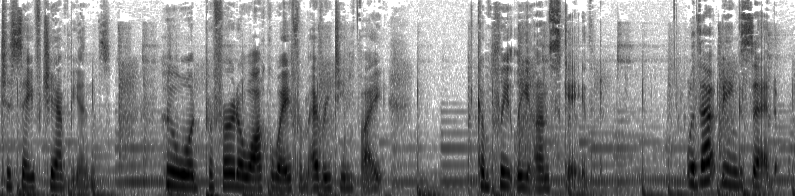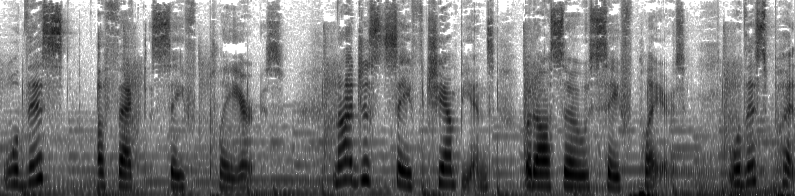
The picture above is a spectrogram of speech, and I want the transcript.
to safe champions, who would prefer to walk away from every team fight completely unscathed. With that being said, will this affect safe players? Not just safe champions, but also safe players. Will this put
